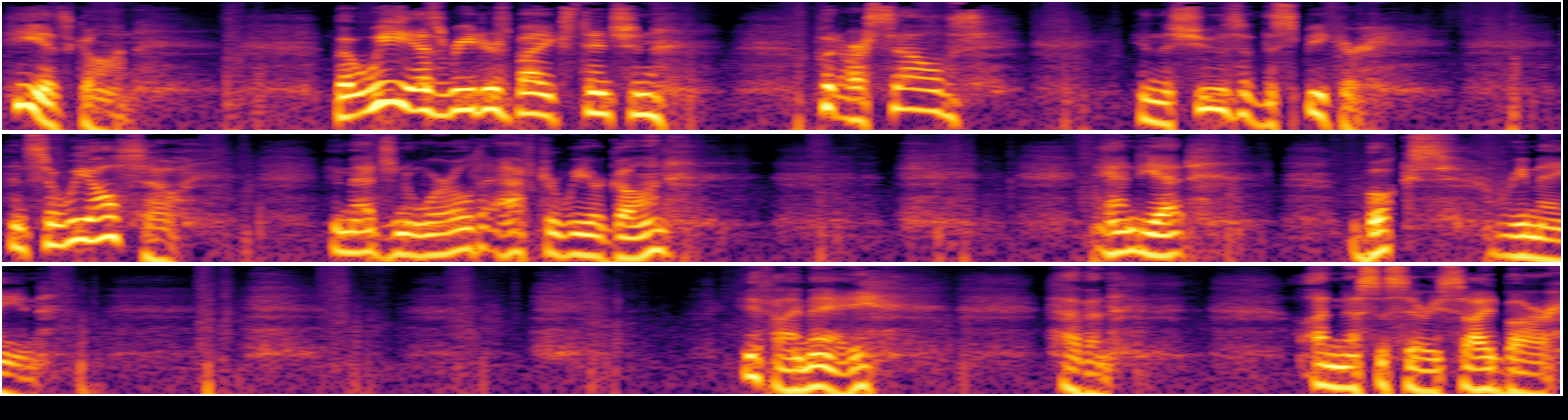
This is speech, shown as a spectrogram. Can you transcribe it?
he is gone. But we, as readers, by extension, put ourselves in the shoes of the speaker. And so we also imagine a world after we are gone, and yet books remain. If I may have an unnecessary sidebar,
